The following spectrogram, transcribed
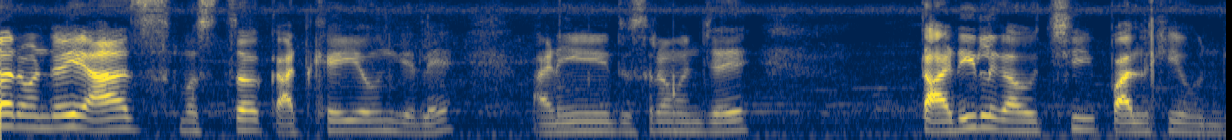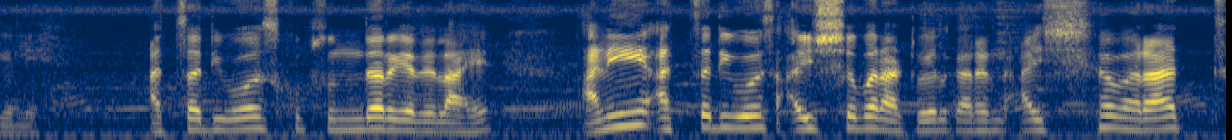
तर मंडळी आज मस्त काटखे येऊन गेले आणि दुसरं म्हणजे ताडील गावची पालखी येऊन गेली. आजचा दिवस खूप सुंदर गेलेला आहे आणि आजचा दिवस आयुष्यभर आठवेल कारण आयुष्यभरात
